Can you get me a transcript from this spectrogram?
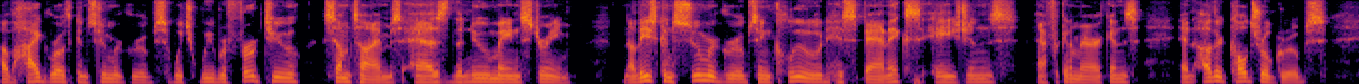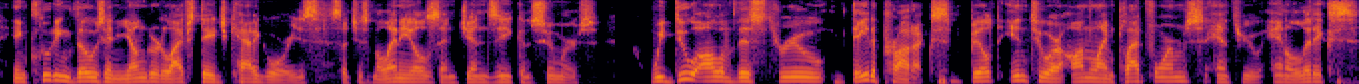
of high growth consumer groups, which we refer to sometimes as the new mainstream. Now, these consumer groups include Hispanics, Asians, African Americans, and other cultural groups, including those in younger life stage categories such as millennials and Gen Z consumers. We do all of this through data products built into our online platforms and through analytics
